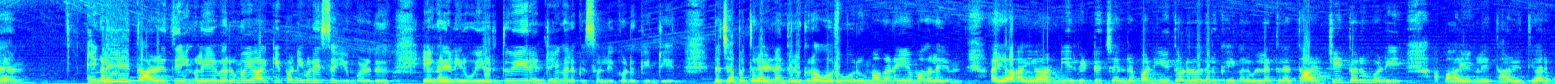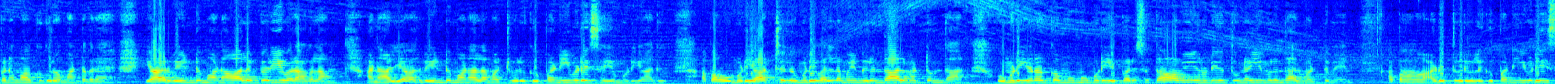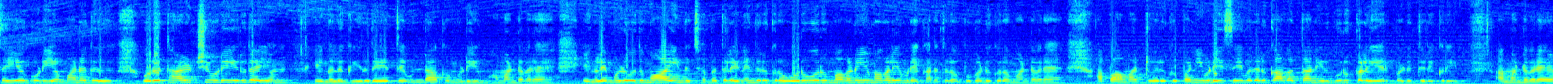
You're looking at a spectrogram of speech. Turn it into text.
எங்களையே தாழ்த்து எங்களையே வெறுமையாக்கி பணிவிடை செய்யும் பொழுது எங்களை நீர் உயர்த்துவீர் என்று எங்களுக்கு சொல்லிக் கொடுக்கின்றீர். இந்த ஜபத்தில் இணைந்திருக்கிற ஒரு ஒரு மகனையும் மகளையும் ஐயா ஐயா நீர் விட்டு சென்ற பணியை தொடர்வதற்கு எங்கள் உள்ளத்தில் தாழ்ச்சி தரும்படி அப்பா எங்களை தாழ்த்தி அர்ப்பணமாக்குகிறோம் ஆண்டவரை. யார் வேண்டுமானாலும் பெரியவராகலாம். ஆனால் யார் வேண்டுமானாலும் மற்றவருக்கு பணிவிடை செய்ய முடியாது. அப்பா உம்முடைய ஆற்றல் உம்முடைய வல்லமையும் இருந்தால் மட்டும்தான். உம்முடைய இறக்கமும் உம்முடைய பரிசு தாவியனுடைய துணையும் இருந்தால் மட்டுமே. அப்பா அடுத்தவர்களுக்கு பணிவிடை செய்யக்கூடிய மனது ஒரு தாழ்ச்சியுடைய இருதயம் எங்களுக்கு இருதயத்தை உண்டாக்க முடியும். ஆமாண்டவரே எங்களை முழுவதுமாய் இந்த சபத்தில் இணைந்திருக்கிற ஒரு ஒரு மகனையும் மகளையும் உடைய கருத்தில் ஒப்பு கொடுக்கிறோம் ஆண்டவரே. அப்பா மற்றவருக்கு பணிவிடை செய்வதற்காகத்தான் நீர் குருக்களை ஏற்படுத்தியிருக்கிறீர். ஆமாண்டவரே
